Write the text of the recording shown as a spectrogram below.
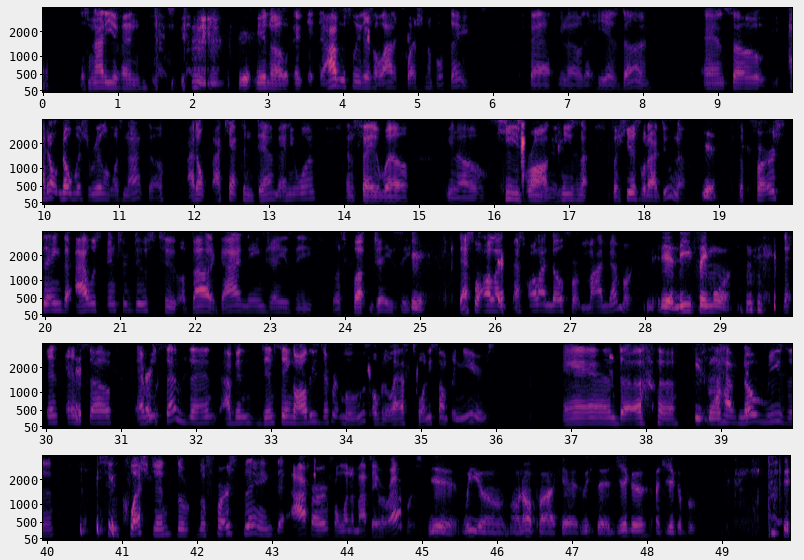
It's not even, Mhm. you know, it- obviously there's a lot of questionable things that you know that he has done, and so I don't know what's real and what's not. Though I don't, I can't condemn anyone and say, well, you know, he's wrong and he's not. But here's what I do know. Yeah. The first thing that I was introduced to about a guy named Jay Z was fuck Jay Z. Yeah. That's what all I. That's all I know for my memory. yeah. Need say more. And, and so ever since then, I've been then seeing all these different moves over the last twenty something years, and uh, He's going. I have no reason to question the the first thing that I heard from one of my favorite rappers. Yeah, we um on our podcast we said Jigga a Jigaboo.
